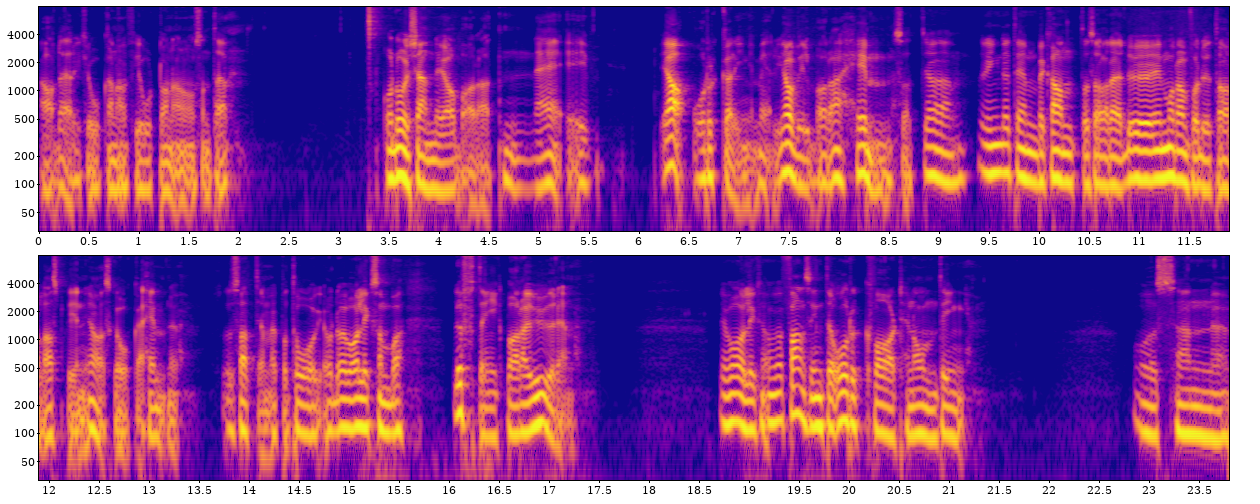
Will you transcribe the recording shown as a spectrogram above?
ja där i krokarna, 14 eller något sånt där. Och då kände jag bara att nej, eh, jag orkar inget mer. Jag vill bara hem. Så att jag ringde till en bekant och sa det, du imorgon får du ta lastbilen, jag ska åka hem nu. Så satte jag mig på tåget och det var liksom bara, luften gick bara ur en. Det var liksom, det fanns inte ork kvar till någonting. Och sen... Eh,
